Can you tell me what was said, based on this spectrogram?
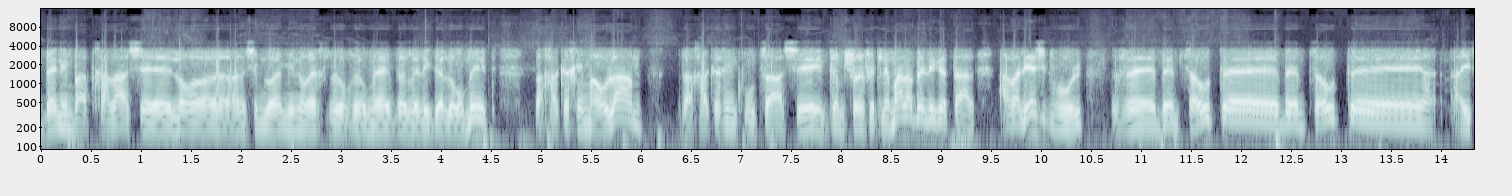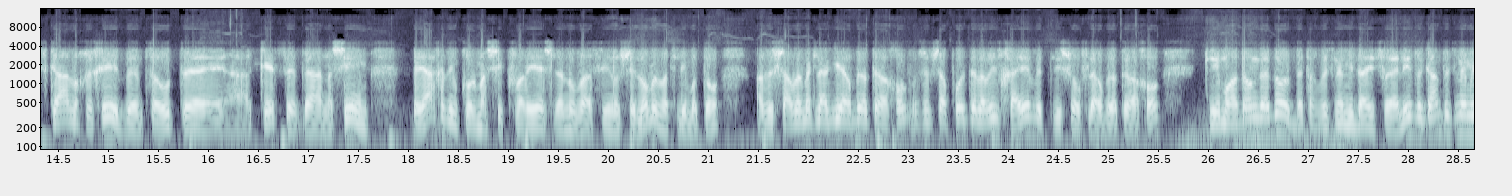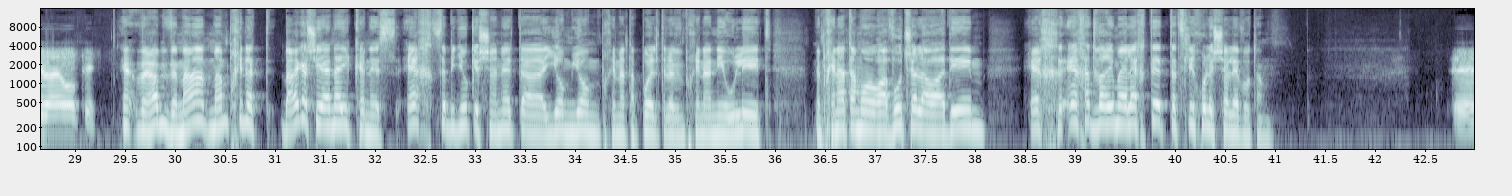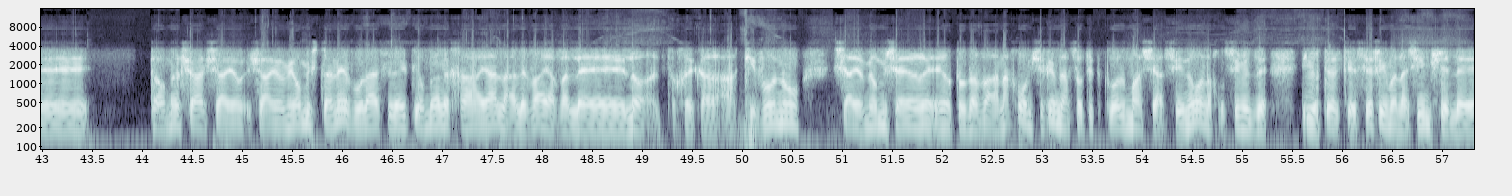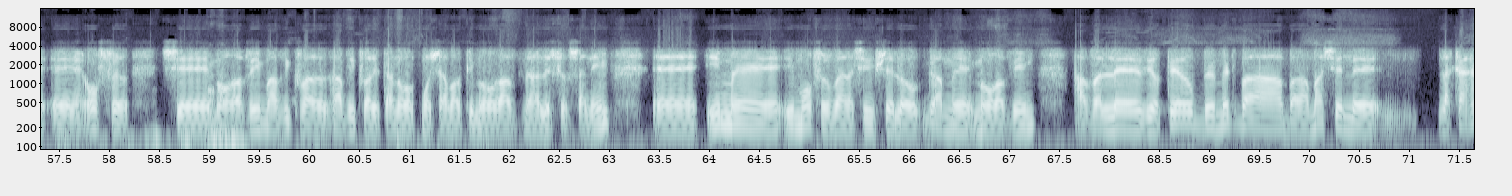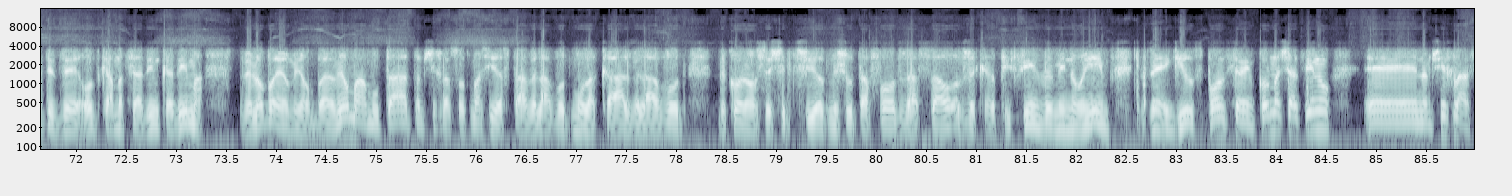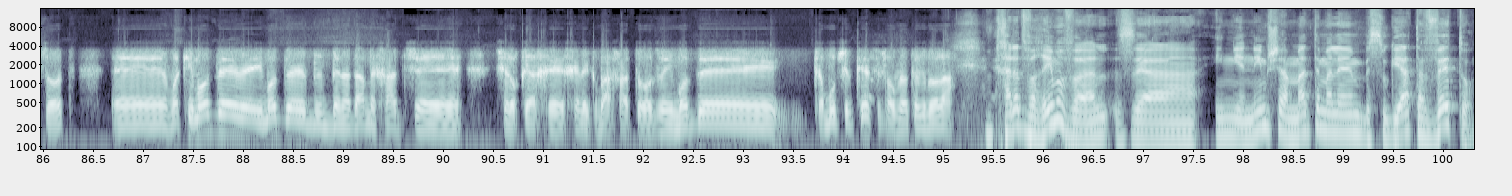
בין אם בהתחלה שאנשים לא האמינו איך זה עובר מעבר לליגה לאומית, ואחר כך עם העולם, ואחר כך עם קבוצה שגם שואפת למעלה בליגת העל, אבל יש גבול, ובאמצעות אה, באמצעות, אה, העסקה הנוכחית, באמצעות אה, הכסף והאנשים, ביחד עם כל מה שכבר יש לנו ועשינו שלא מבטלים אותו, אז אפשר באמת להגיע הרבה יותר רחוק, ואני חושב שהפועל תל אביב חייבת לשאוף להרבה יותר רחוק, כי היא מועדון גדול, בטח בקנה מידה ישראלי וגם בקנה מידה אירופי. כן, ומה מבחינת, ברגע שיאנה ייכנס, איך זה בדיוק ישנה את היום-יום מבחינת הפועל תל אביב, מבחינה ניהולית, מבחינת המעורבות של האוהדים, איך, איך הדברים האלה, איך תצליחו לשלב אותם? אה, אתה אומר שהיומיום משתנה, ואולי אפילו הייתי אומר לך, יאללה, הלוואי, אבל uh, לא, אני צוחק. הכיוון הוא שהיומיום יישאר uh, אותו דבר. אנחנו ממשיכים לעשות את כל מה שעשינו, אנחנו עושים את זה עם יותר כסף, עם אנשים של אה, עופר uh, שמעורבים, אבי כבר, אבי כבר איתנו, כמו שאמרתי, מעורב מעל עשר שנים, uh, עם, עופר ואנשים שלו גם מעורבים, אבל זה יותר באמת ברמה של... לקחת את זה עוד כמה צעדים קדימה, ולא ביומיום. ביומיום העמותה תמשיך לעשות מה שהיא עשתה ולעבוד מול הקהל ולעבוד בכל הנושא של צפיות משותפות והסעות וכרטיסים ומינויים וגיוס ספונסרים, כל מה שעשינו אה, נמשיך לעשות. אה, רק עם עוד, אה, עם עוד אה, בן אדם אחד ש, שלוקח חלק בהחלטות ועם עוד כמות של כסף הרבה יותר גדולה. אחד הדברים אבל זה העניינים שעמדתם עליהם בסוגיית הווטו.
